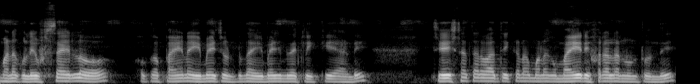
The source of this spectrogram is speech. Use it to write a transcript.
మనకు లెఫ్ట్ సైడ్లో ఒక పైన ఇమేజ్ ఉంటుంది. ఆ ఇమేజ్ మీద క్లిక్ చేయండి. చేసిన తర్వాత ఇక్కడ మనకు మై రిఫరల్ అని ఉంటుంది.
